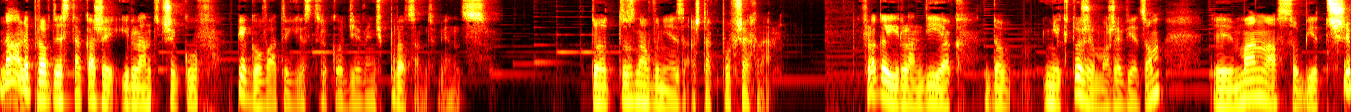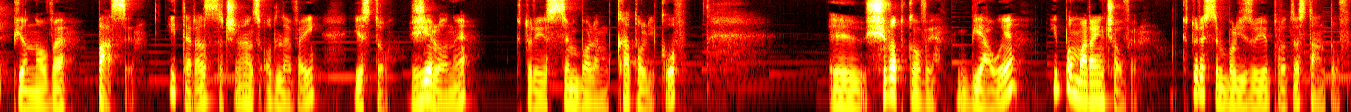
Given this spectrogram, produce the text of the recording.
No ale prawda jest taka, że Irlandczyków piegowatych jest tylko 9%, więc to, to znowu nie jest aż tak powszechne. Flaga Irlandii, jak do, niektórzy może wiedzą, y, ma na sobie trzy pionowe pasy. I teraz, zaczynając od lewej, jest to zielony, który jest symbolem katolików, środkowy biały i pomarańczowy, który symbolizuje protestantów.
